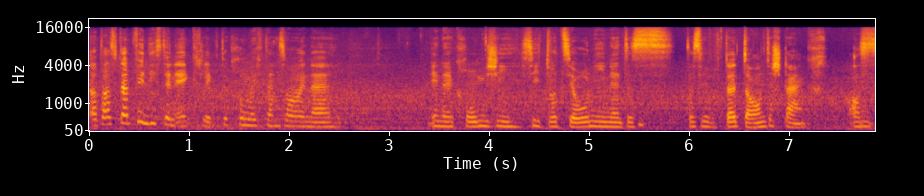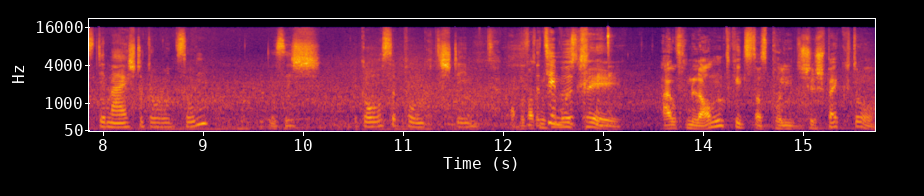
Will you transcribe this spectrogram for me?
also dort finde ich dann eklig. Da komme ich dann so in eine, in eine komische Situation hinein, dass, dass ich dort anders denke als die meisten hier ringsum. Das ist großer Punkt, das stimmt. Aber was man muss sehen, auf dem Land gibt es das politische Spektrum.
